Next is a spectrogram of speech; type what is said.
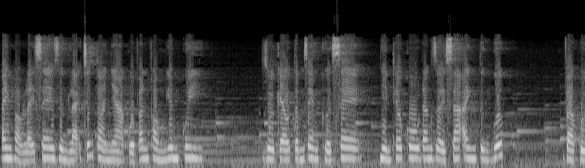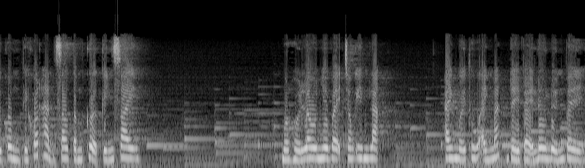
Anh bảo lái xe dừng lại trước tòa nhà của văn phòng nghiêm quy. Rồi kéo tấm rèm cửa xe, nhìn theo cô đang rời xa anh từng bước. Và cuối cùng thì khuất hẳn sau tấm cửa kính xoay. Một hồi lâu như vậy trong im lặng, anh mới thu ánh mắt đầy vẻ lưu luyến về,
